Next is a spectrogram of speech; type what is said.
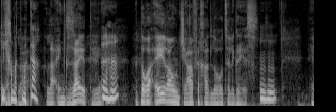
כי חמקמקה. לאנגזייטי, uh-huh. בתור ה-A ראונד שאף אחד לא רוצה לגייס. Uh-huh.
